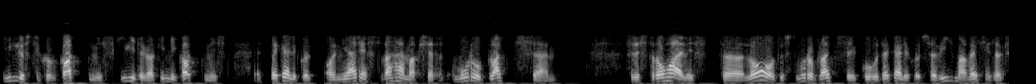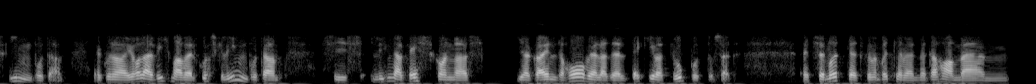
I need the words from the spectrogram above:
killustikuga katmist, kividega kinni katmist, et tegelikult on järjest vähemaks jäänud muruplatse sellist rohelist äh, loodust, muruplatsi, kuhu tegelikult see vihmavesi saaks imbuda. ja kuna ei ole vihma veel kuskil imbuda, siis linnakeskkonnas ja ka enda hoovialadel tekivadki uputused. et see mõte, et kui me mõtleme, et me tahame mm,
